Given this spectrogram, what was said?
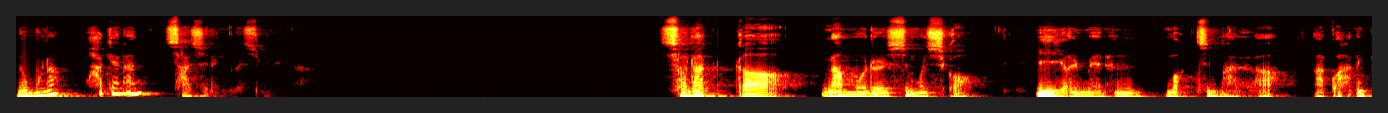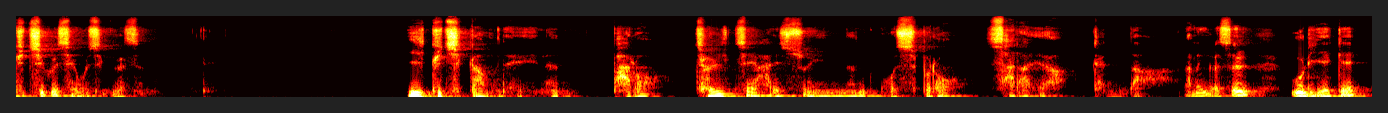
너무나 확연한 사실인 것입니다. 선악과 나무를 심으시고 이 열매는 먹지 말라라고 하는 규칙을 세우신 것은 이 규칙 가운데에는 바로 절제할 수 있는 모습으로 살아야 된다라는 것을 우리에게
